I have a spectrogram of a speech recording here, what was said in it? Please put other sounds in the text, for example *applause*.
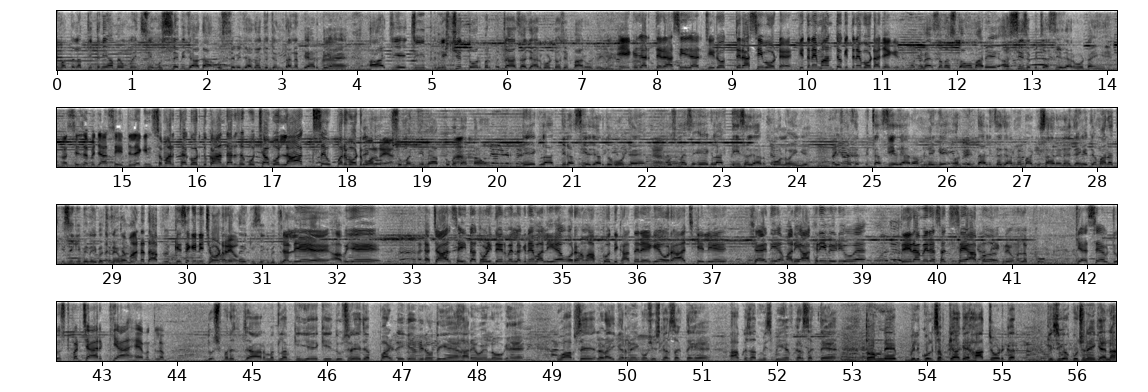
मतलब जितनी हमें उम्मीद थी उससे भी ज़्यादा उससे भी ज़्यादा जो जनता ने प्यार दिया है। आज ये जीत निश्चित तौर पर पचास हज़ार वोटों से पार हो गई है। एक हज़ार तिरासी हज़ार ज़ीरो तिरासी वोट है। कितने मानते हो कितने वोट आ जाएँगे? मैं समझता हूँ हमारे अस्सी से पचासी हज़ार वोट आएँगे। अस्सी से पचासी लेकिन समर्थक और दुकानदार से पूछा वो लाख से ऊपर वोट बोल रहे हैं। सुमन जी मैं आपको बताता हूँ एक लाख तिरासी हज़ार जो वोट है उसमें से एक लाख तीस हज़ार पोल होंगे। इसमें से पिचासी हज़ार हम लेंगे और पैंतालीस हज़ार में बाकी सारे रह जाएँगे जमानत किसी की भी नहीं बचने वाली। जमानत आप किसी की नहीं छोड़ रहे नहीं, किसी की हो चलिए अब ये आचार संहिता थोड़ी देर में लगने वाली है और हम आपको दिखाते रहेंगे और आज के लिए शायद ये हमारी आखिरी वीडियो है। तेरा मेरा सच से आप देख रहे हो? मतलब कैसे दुष्ट प्रचार क्या है मतलब? दुष्प्रचार मतलब कि ये कि दूसरे जब पार्टी के विरोधी हैं हारे हुए लोग हैं वो आपसे लड़ाई करने की कोशिश कर सकते हैं आपके साथ मिसबिहेव कर सकते हैं। तो हमने बिल्कुल सबके आगे हाथ जोड़कर किसी को कुछ नहीं कहना।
